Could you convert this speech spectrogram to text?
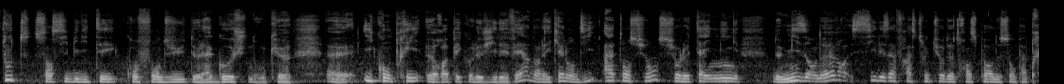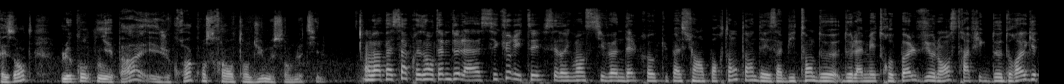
toute sensibilité confondue de la gauche, donc euh, euh, y compris Europe Écologie Les Verts, dans lesquels on dit attention sur le timing de mise en œuvre. Si les infrastructures de transport ne sont pas présentes, le compte n'y est pas, et je crois qu'on sera entendu, me semble-t-il. On va passer à présent au thème de la sécurité. Cédric Van Stevendel, préoccupation importante hein, des habitants de, de, la métropole, violence, trafic de drogue,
